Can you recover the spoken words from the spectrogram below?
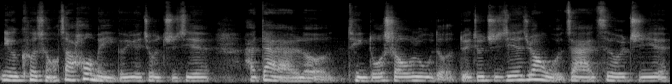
那个课程在后面一个月就直接还带来了挺多收入的，对，就直接让我在自由职业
